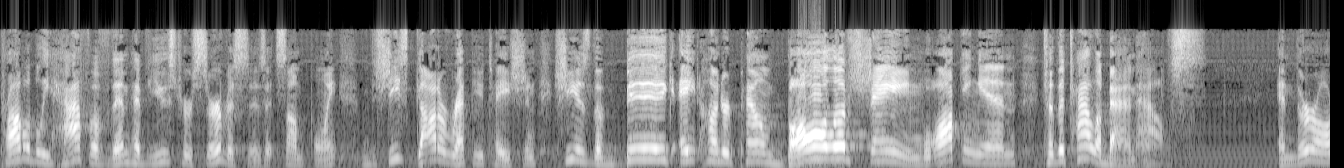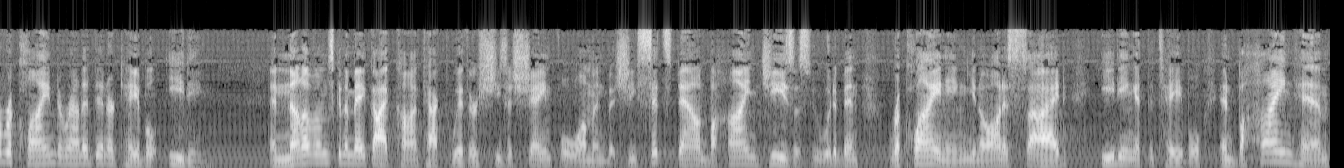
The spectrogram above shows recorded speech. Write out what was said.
Probably half of them have used her services at some point. She's got a reputation. She is the big 800 pound ball of shame walking in to the Taliban house. And they're all reclined around a dinner table eating and none of them's going to make eye contact with her. She's a shameful woman, but she sits down behind Jesus, who would have been reclining, you know, on his side, eating at the table, and behind him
